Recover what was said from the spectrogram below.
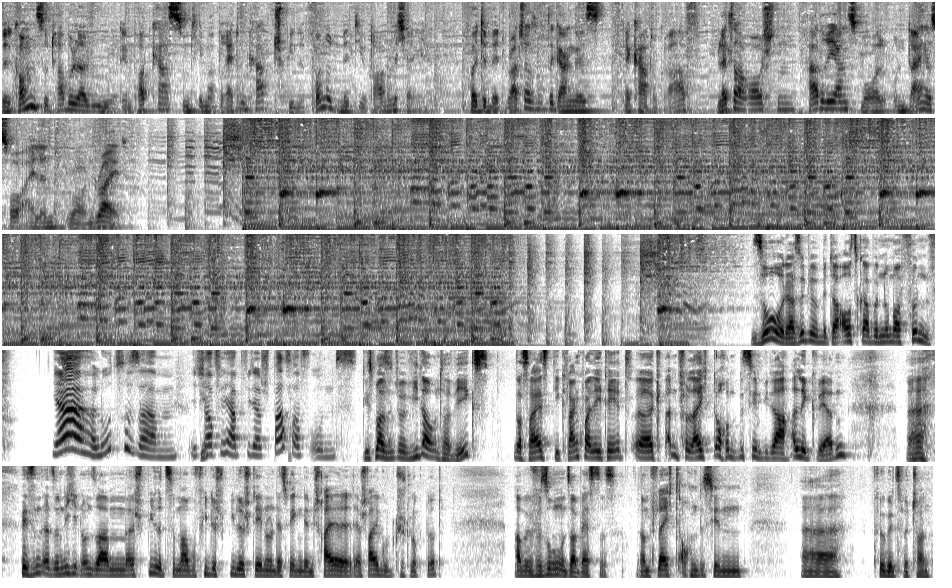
Willkommen zu Tabula Ludo, dem Podcast zum Thema Brett- und Kartenspiele von und mit Jutta und Michael. Heute mit Rogers of the Ganges, der Kartograf, Blätterrauschen, Hadrian's Wall und Dinosaur Island Ron Ride. So, da sind wir mit der Ausgabe Nummer 5. Ja, hallo zusammen. Ich hoffe, ihr habt wieder Spaß auf uns. Diesmal sind wir wieder unterwegs. Das heißt, die Klangqualität äh, kann vielleicht doch ein bisschen wieder hallig werden. Äh, wir sind also nicht in unserem Spielezimmer, wo viele Spiele stehen und deswegen den Schall, der Schall gut geschluckt wird. Aber wir versuchen unser Bestes. Wir haben vielleicht auch ein bisschen äh, Vögel zwitschern.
